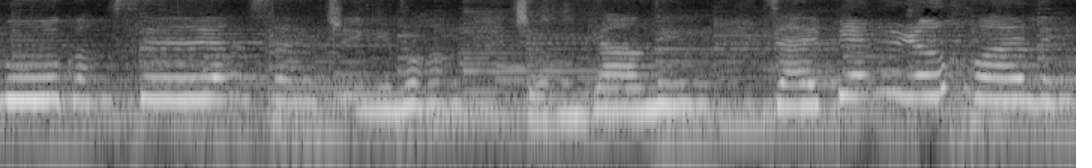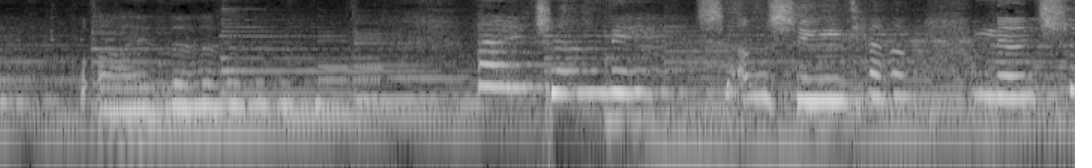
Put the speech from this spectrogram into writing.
目光似月色寂寞，就让你在别人怀里快乐。爱着你，像心跳能触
